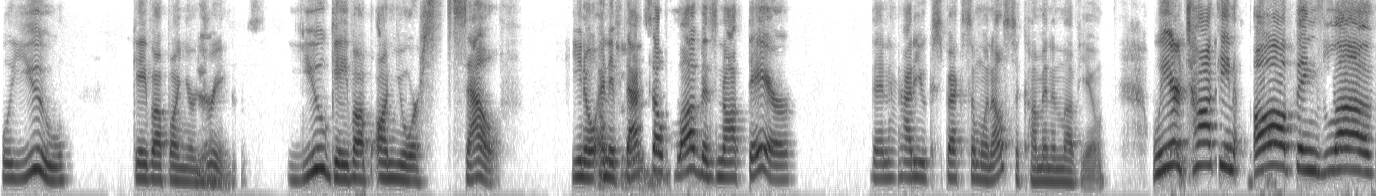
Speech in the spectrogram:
Well, you gave up on your yeah. dreams. You gave up on yourself. You know, Absolutely. and if that self love is not there, then how do you expect someone else to come in and love you? We are talking all things love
